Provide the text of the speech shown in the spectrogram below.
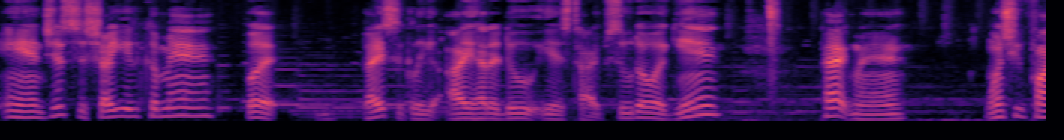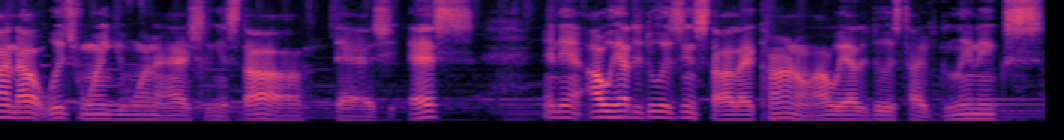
And just to show you the command but basically all you had to do is type sudo again. Pacman once you find out which one you want to actually install dash s. And then all we had to do is install that kernel. All we had to do is type linux.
